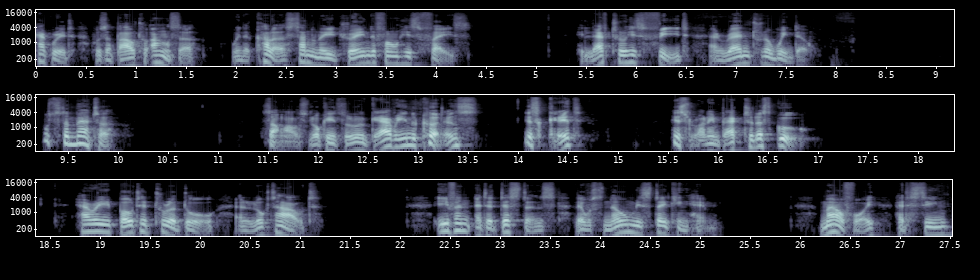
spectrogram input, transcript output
Hagrid was about to answer when the color suddenly drained from his face. He leapt to his feet and ran to the window. What's the matter? Someone's looking through a gap in the curtains. It's Kit. He's running back to the school. Harry bolted to the door and looked out. Even at a distance, there was no mistaking him. Malfoy had seen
